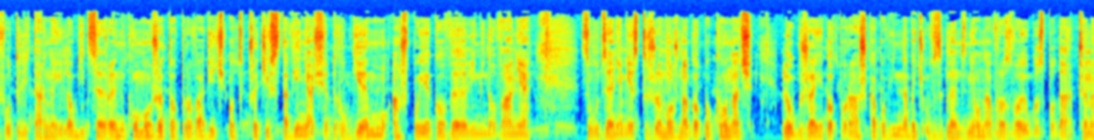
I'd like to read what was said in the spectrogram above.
w utylitarnej logice rynku może to prowadzić od przeciwstawienia się drugiemu, aż po jego wyeliminowanie. Złudzeniem jest, że można go pokonać lub że jego porażka powinna być uwzględniona w rozwoju gospodarczym.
